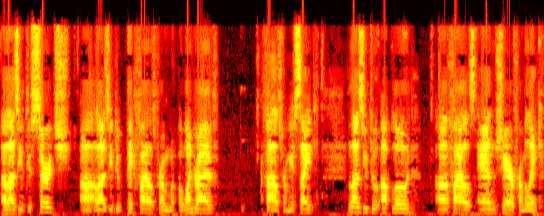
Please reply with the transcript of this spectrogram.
allows you to search, uh, allows you to pick files from a OneDrive, files from your site, allows you to upload uh, files and share from a link.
